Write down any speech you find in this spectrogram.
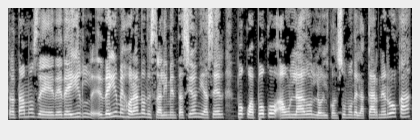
tratamos de, de, de ir de ir mejorando nuestra alimentación y hacer poco a poco a un lado lo, el consumo de la carne roja,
